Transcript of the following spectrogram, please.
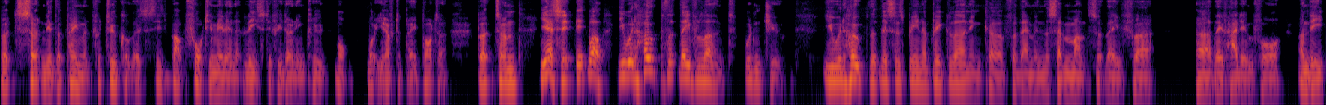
But certainly the payment for Tuchel is about 40 million at least if you don't include what what you have to pay Potter. But um, yes, it, it well, you would hope that they've learnt, wouldn't you? You would hope that this has been a big learning curve for them in the seven months that they've uh, uh, they've had him for, and the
